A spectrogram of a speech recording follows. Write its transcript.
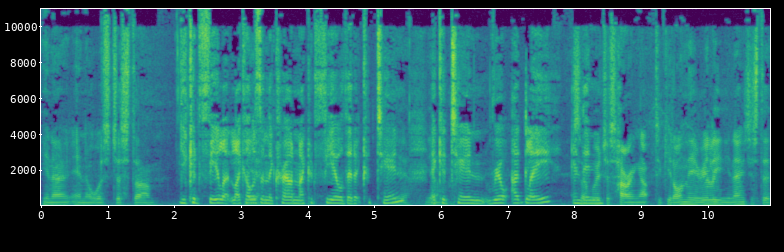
you know, and it was just. Um, You could feel it, like I was in the crowd and I could feel that it could turn. Yeah, yeah. It could turn real ugly. And so then we're just hurrying up to get on there, really, you know, just to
